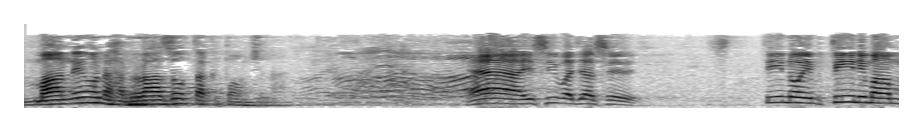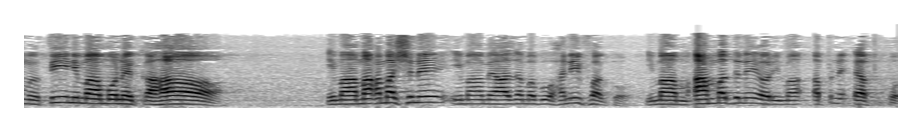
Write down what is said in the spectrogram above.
مانے ان رازوں تک پہنچنا۔ ہے، اسی وجہ سے تینوں تین امام، تین اماموں نے کہا۔ امام احمش نے، امام اعظم ابو حنیفہ کو، امام احمد نے اور امام اپنے آپ کو،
